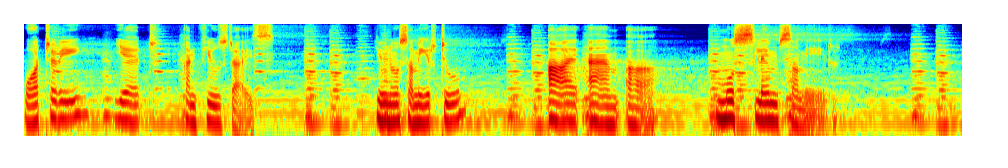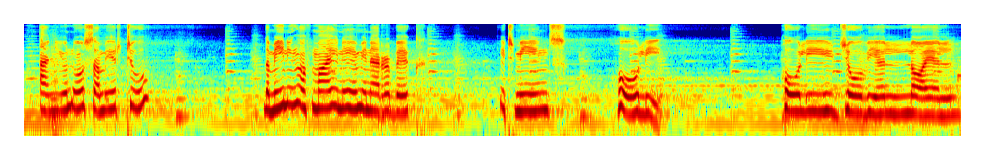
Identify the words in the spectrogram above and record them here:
watery yet confused eyes. You know Samir too? I am a Muslim Samir. And you know Samir too? The meaning of my name in Arabic it means holy. Holy, jovial, loyal,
